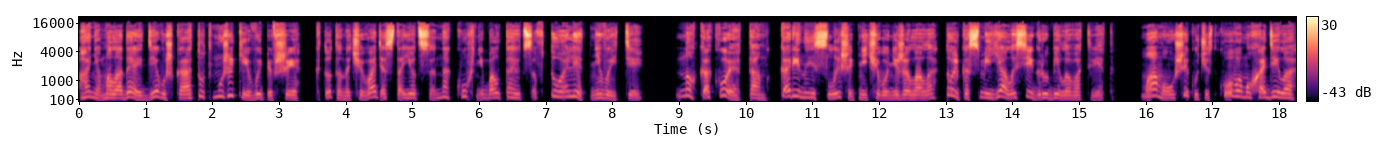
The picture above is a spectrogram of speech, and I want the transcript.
Аня молодая девушка, а тут мужики выпившие. Кто-то ночевать остается, на кухне болтаются, в туалет не выйти. Но какое там? Карина и слышать ничего не желала, только смеялась и грубила в ответ. Мама уж и к участковому ходила,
